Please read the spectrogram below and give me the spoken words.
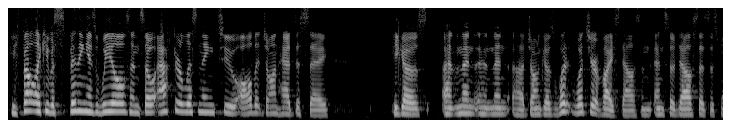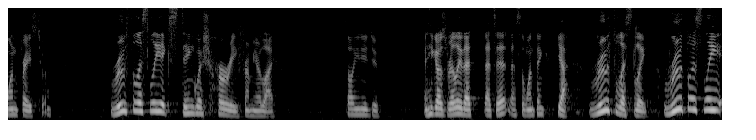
He felt like he was spinning his wheels, and so after listening to all that John had to say, he goes, and then, and then uh, John goes, what, What's your advice, Dallas? And, and so Dallas says this one phrase to him ruthlessly extinguish hurry from your life. That's all you need to do. And he goes, Really? That, that's it? That's the one thing? Yeah. Ruthlessly, ruthlessly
